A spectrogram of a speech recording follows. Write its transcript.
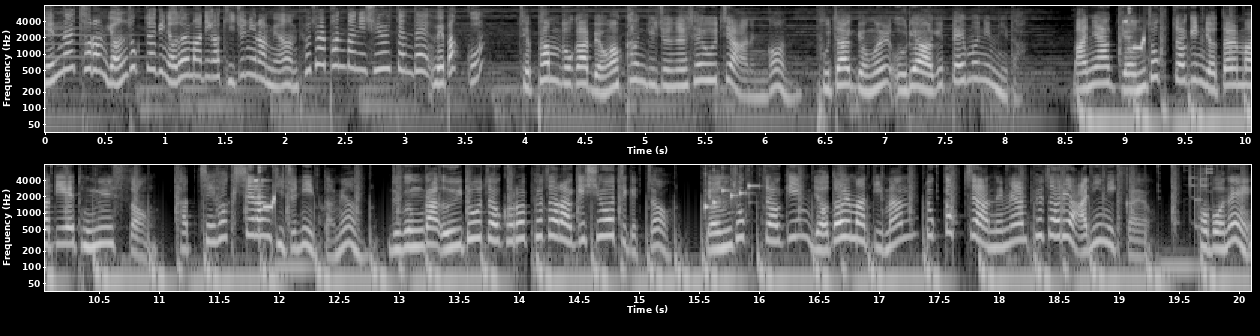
옛날처럼 연속적인 8마디가 기준이라면 표절 판단이 쉬울 텐데 왜 바꿈? 재판부가 명확한 기준을 세우지 않은 건 부작용을 우려하기 때문입니다. 만약 연속적인 8마디의 동일성, 같이 확실한 기준이 있다면 누군가 의도적으로 표절하기 쉬워지겠죠. 연속적인 8마디만 똑같지 않으면 표절이 아니니까요. 법원에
